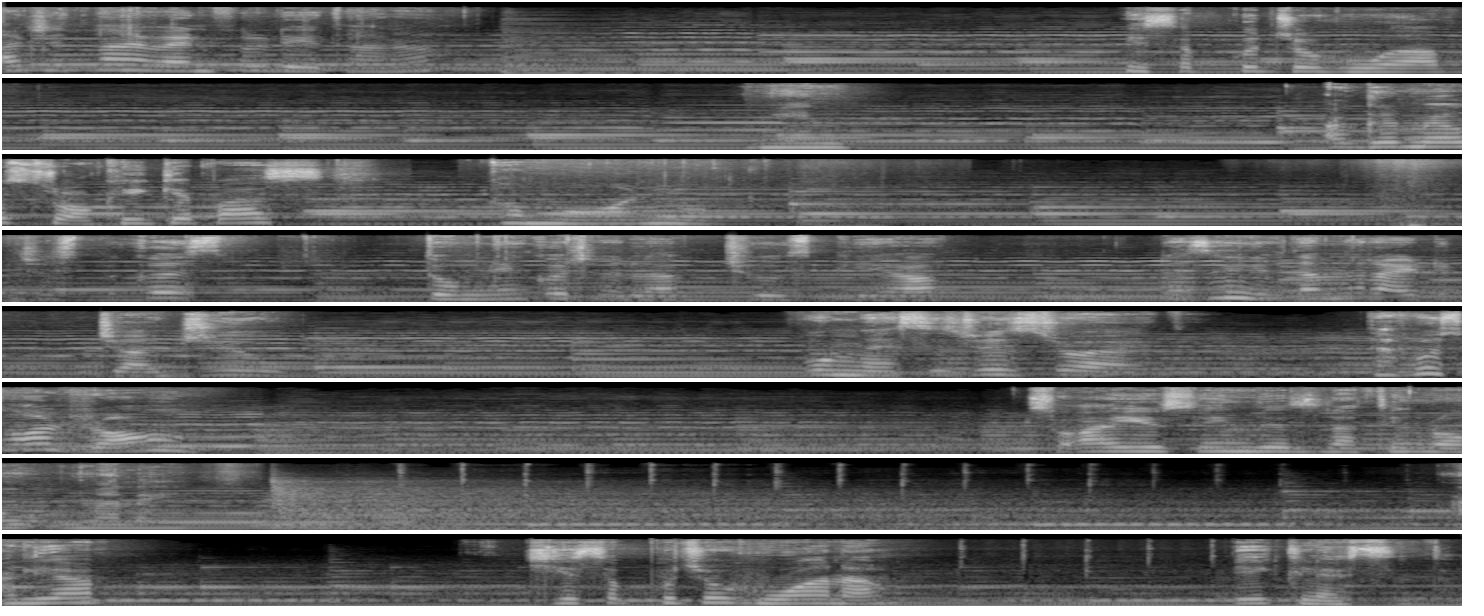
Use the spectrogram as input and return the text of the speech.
आज इतना इवेंटफुल डे था ना ये सब कुछ जो हुआ I mean, अगर मैं उस रॉकी के पास Come on. Just because तुमने कुछ अलग चूज़ किया doesn't give them the right to judge you. वो messages जो आए थे that was all wrong. So are you saying there's nothing wrong with my life? आलिया ये सब कुछ जो हुआ ना एक लेसन था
